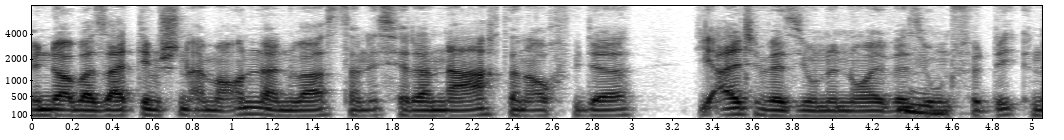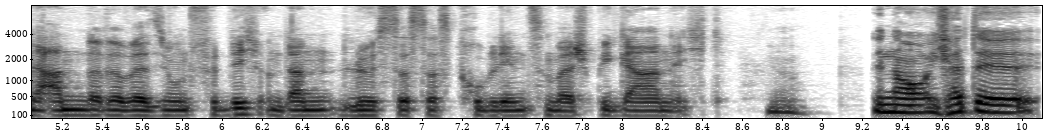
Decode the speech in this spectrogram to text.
Wenn du aber seitdem schon einmal online warst, dann ist ja danach dann auch wieder die alte Version eine neue Version mhm. für dich, eine andere Version für dich und dann löst das das Problem zum Beispiel gar nicht. Ja. Genau, ich hatte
